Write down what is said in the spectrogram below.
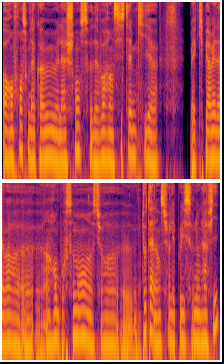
Or, en France, on a quand même la chance d'avoir un système qui euh, bah, qui permet d'avoir euh, un remboursement sur euh, total hein, sur les polysomnographies.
